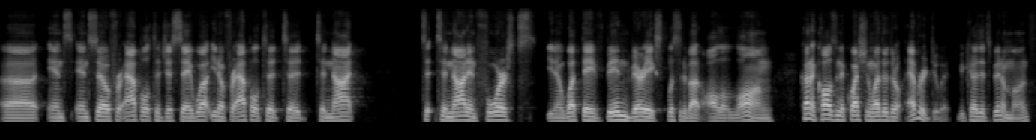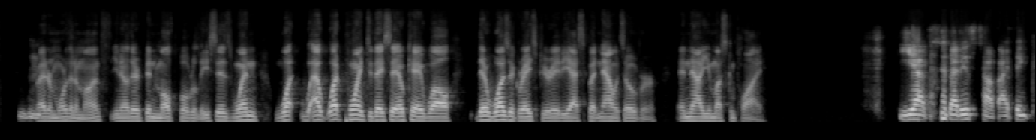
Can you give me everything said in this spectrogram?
Uh, and and so for Apple to just say, well, you know, for Apple to to to not to, to not enforce, you know, what they've been very explicit about all along, kind of calls into question whether they'll ever do it because it's been a month, mm-hmm. right, or more than a month. You know, there've been multiple releases. When what at what point do they say, okay, well, there was a grace period, yes, but now it's over, and now you must comply? Yeah, that is tough. I think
